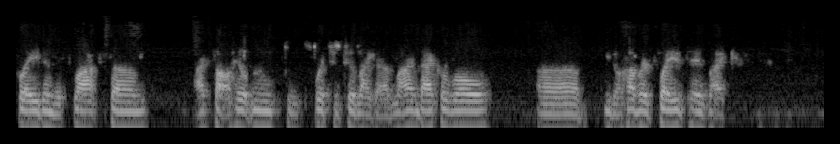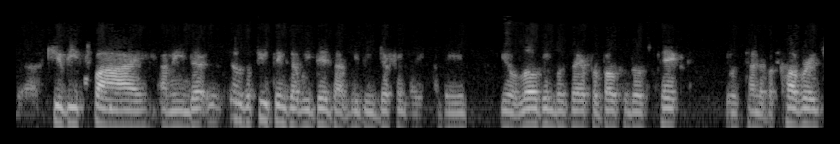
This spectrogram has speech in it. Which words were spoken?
played in the slot some. I saw Hilton switch into like a linebacker role. Uh, you know, Hubbard plays his like uh, QB spy. I mean, there, there was a few things that we did that we do differently. I mean, you know, Logan was there for both of those picks. It was kind of a coverage.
